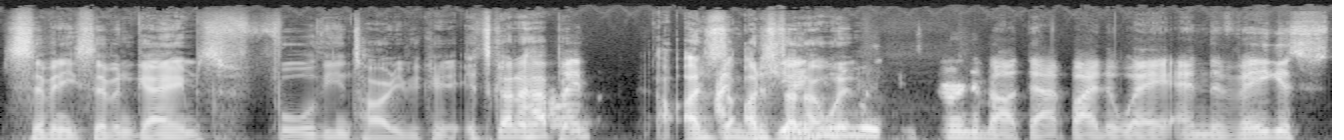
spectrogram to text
77 games for the entirety of your career. It's going to happen. I'm, I just, I just don't know when. Concerned about that, by the way, and the Vegas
